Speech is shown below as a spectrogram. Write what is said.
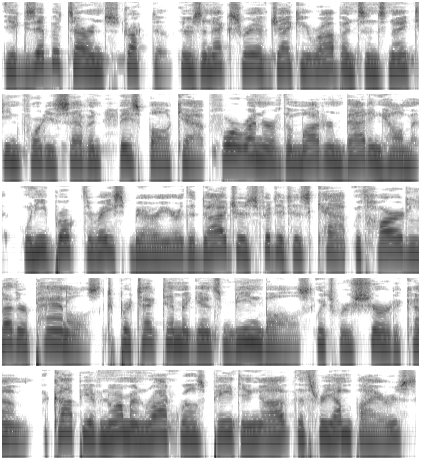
The exhibits are instructive. There's an x ray of Jackie Robinson's 1947 baseball cap, forerunner of the modern batting helmet. When he broke the race barrier, the Dodgers fitted his cap with hard leather panels to protect him against beanballs, which were sure to come. A copy of Norman Rockwell's painting of the three umpires,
